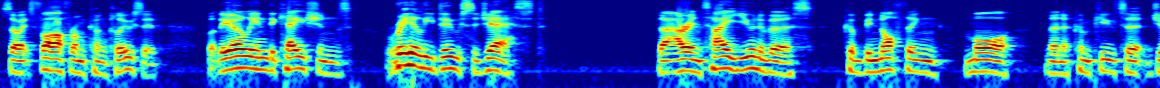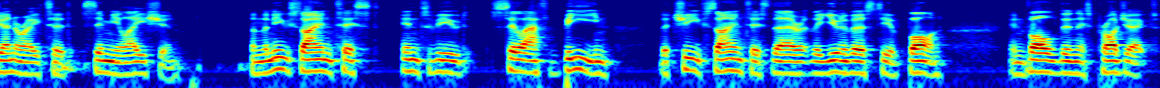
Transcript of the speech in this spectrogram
so it's far from conclusive. But the early indications really do suggest that our entire universe could be nothing more than a computer generated simulation. And the new scientist interviewed Silas Beane, the chief scientist there at the University of Bonn, involved in this project.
